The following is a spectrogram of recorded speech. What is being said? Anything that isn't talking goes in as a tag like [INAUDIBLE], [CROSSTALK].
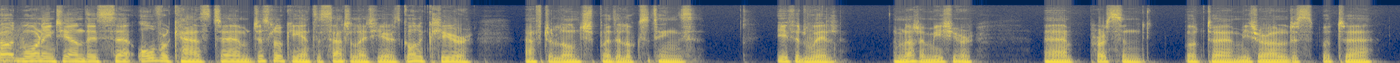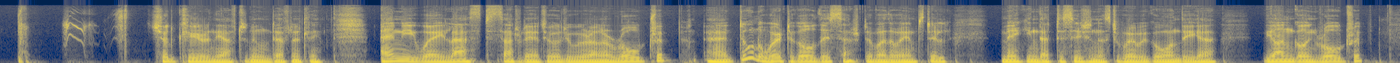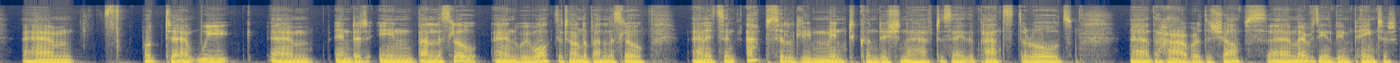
Good morning to you on this uh, overcast. Um, just looking at the satellite here, it's going to clear after lunch by the looks of things, if it will. I'm not a meteor uh, person, but uh, meteorologist, but uh, should clear in the afternoon, definitely. Anyway, last Saturday I told you we were on a road trip. Uh, don't know where to go this Saturday, by the way. I'm still making that decision as to where we go on the uh, the ongoing road trip. Um, but uh, we um, ended in Ballinasloe and we walked the town of Ballinasloe and it's in absolutely mint condition, I have to say. The paths, the roads, uh, the harbour, the shops, um, everything has been painted.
